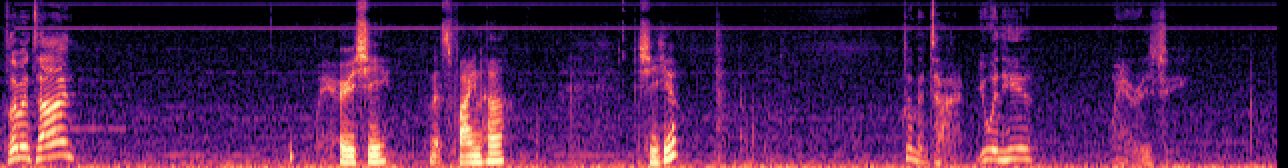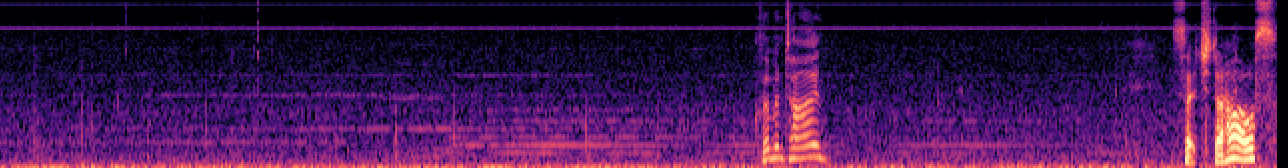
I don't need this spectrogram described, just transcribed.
Clementine? Where is she? Let's find her. Is she here? Clementine, you in here? Where is she? Clementine? Search the house.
